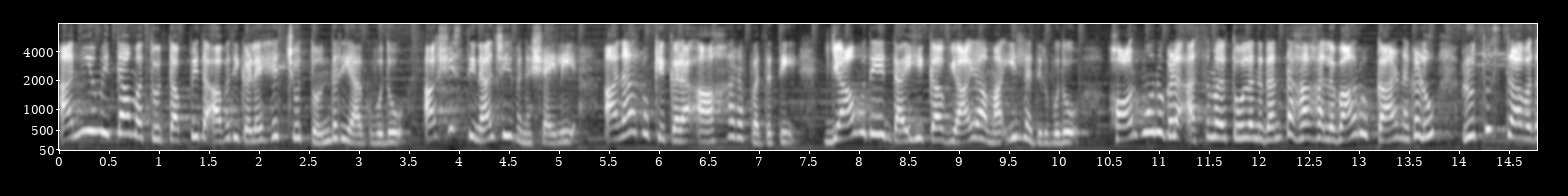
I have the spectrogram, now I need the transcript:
ಅನಿಯಮಿತ ಮತ್ತು ತಪ್ಪಿದ ಅವಧಿಗಳೇ ಹೆಚ್ಚು ತೊಂದರೆಯಾಗುವುದು. ಅಶಿಸ್ತಿನ ಜೀವನ ಶೈಲಿ ಅನಾರೋಗ್ಯಕರ ಆಹಾರ ಪದ್ಧತಿ, ಯಾವುದೇ ದೈಹಿಕ ವ್ಯಾಯಾಮ ಇಲ್ಲದಿರುವುದು. ಹಾರ್ಮೋನುಗಳ ಅಸಮತೋಲನದಂತಹ ಹಲವಾರು ಕಾರಣಗಳು ಋತುಸ್ರಾವದ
